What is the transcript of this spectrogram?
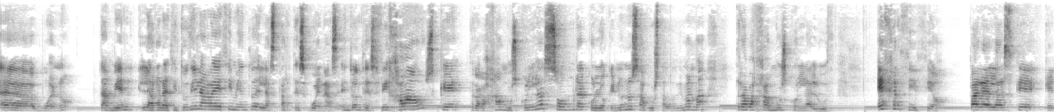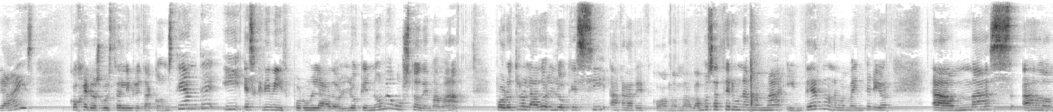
eh, bueno, también la gratitud y el agradecimiento de las partes buenas. Entonces, fijaos que trabajamos con la sombra, con lo que no nos ha gustado de mamá, trabajamos con la luz. Ejercicio para las que queráis. Cogeros vuestra libreta consciente y escribid por un lado lo que no me gustó de mamá, por otro lado, lo que sí agradezco a mamá. Vamos a hacer una mamá interna, una mamá interior, ah, más, ah,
